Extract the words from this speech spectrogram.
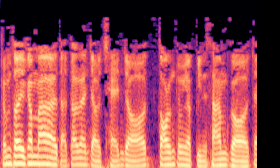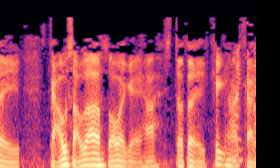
咁所以今晚啊，特登咧就請咗當中入邊三個即係搞手啦，所謂嘅吓，就嚟傾下偈，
